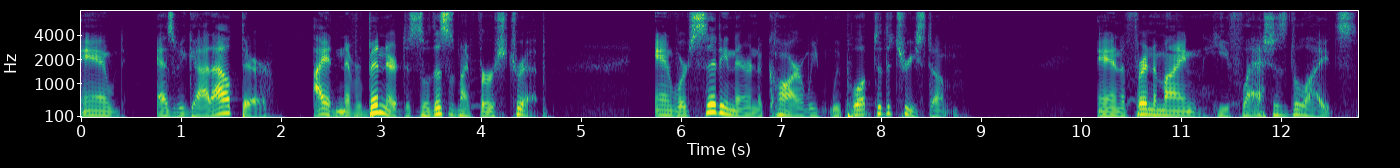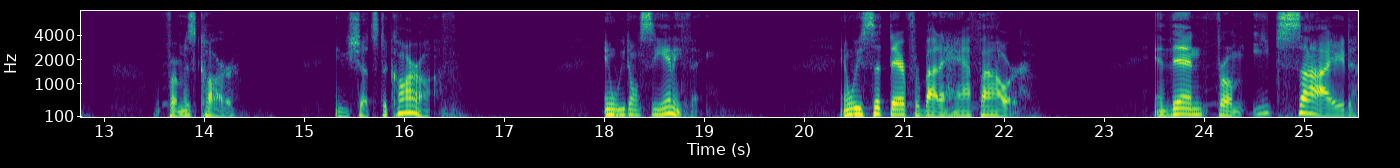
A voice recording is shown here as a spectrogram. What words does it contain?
And as we got out there, I had never been there, so this was my first trip. And we're sitting there in the car, and we, we pull up to the tree stump. And a friend of mine, he flashes the lights from his car, and he shuts the car off. And we don't see anything. And we sit there for about a half hour. And then from each side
